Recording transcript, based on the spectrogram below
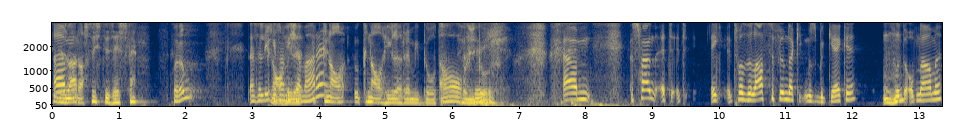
is Ehm, wel racistisch, hè, Sven. Waarom? Dat is een liedje van Mishamara? Knal, knalgele rummieboot. Oh, Rummieboot. zeg. Ehm, Sven, het, het, ik, het was de laatste film dat ik moest bekijken Mhm. voor de opname.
